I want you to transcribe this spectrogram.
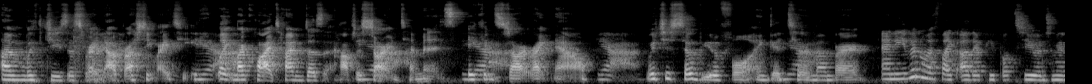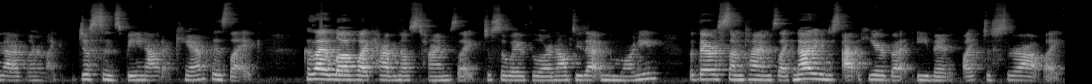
I'm with Jesus right now, brushing my teeth. Yeah. Like my quiet time doesn't have to yeah. start in ten minutes; it yeah. can start right now. Yeah, which is so beautiful and good to remember. And even with like other people too, and something that I've learned like just since being out at camp is like, because I love like having those times like just away with the Lord, and I'll do that in the morning. But there are sometimes like not even just out here, but even like just throughout like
